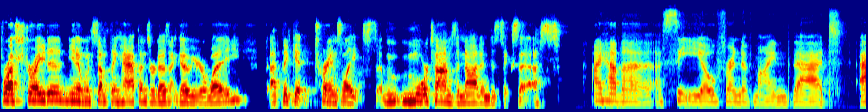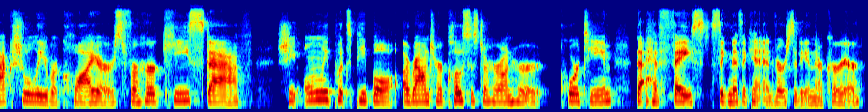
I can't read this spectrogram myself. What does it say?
frustrated, you know, when something happens or doesn't go your way, I think it translates more times than not into success. I have a, a CEO friend of mine that actually requires for her key staff she only puts people around her closest to her on her core team that have faced significant adversity in their career.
